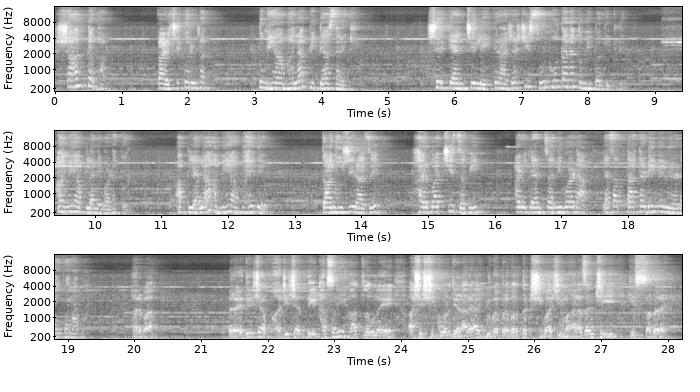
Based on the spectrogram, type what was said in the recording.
शांत व्हा. काळजी करू नका. तुम्ही आम्हाला पित्यासारखी. शिरक्यांची लेख राजाची सून होताना तुम्ही बघितली. आम्ही आपला निवाडा करू. आपल्याला आम्ही अभय देऊ. कान्होजी राजे हरबाची जमीन आणि त्यांचा निवाडा याचा तातडीने निर्णय करावा. हरबा रयतेच्या भाजीच्या देठासही हात लावू नये अशी शिकवण देणाऱ्या युगप्रवर्तक शिवाजी महाराजांची ही सदर आहे.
